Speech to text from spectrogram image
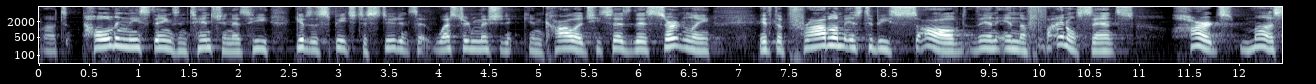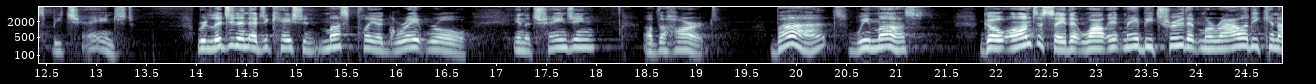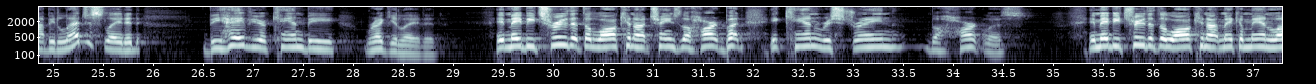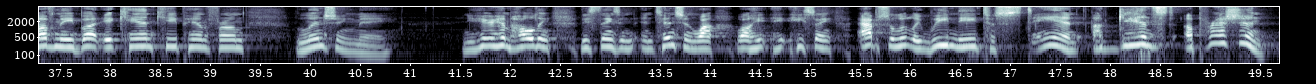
uh, t- holding these things in tension as he gives a speech to students at Western Michigan College. He says this certainly, if the problem is to be solved, then in the final sense, hearts must be changed. Religion and education must play a great role in the changing of the heart. But we must go on to say that while it may be true that morality cannot be legislated, behavior can be regulated. It may be true that the law cannot change the heart, but it can restrain the heartless. It may be true that the law cannot make a man love me, but it can keep him from lynching me. And you hear him holding these things in, in tension while, while he, he, he's saying, absolutely, we need to stand against oppression.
